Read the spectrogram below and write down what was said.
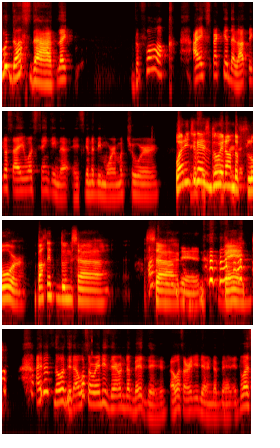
Who does that? Like, the fuck? I expected a lot because I was thinking that it's gonna be more mature. Why didn't you guys do it on the than floor? Bakit dun sa I don't know sa bed? I don't know then. I was already there on the bed eh. I was already there on the bed. It was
